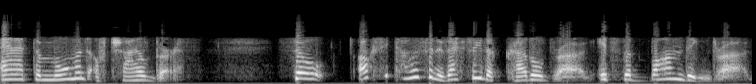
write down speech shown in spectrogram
and at the moment of childbirth. So oxytocin is actually the cuddle drug. It's the bonding drug.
